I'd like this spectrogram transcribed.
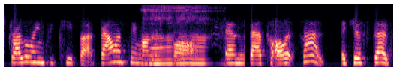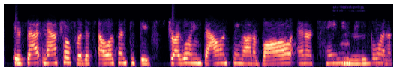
struggling to keep up, balancing on this ball. Ah. And that's all it says. It just says, is that natural for this elephant to be struggling, balancing on a ball, entertaining mm-hmm. people in a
